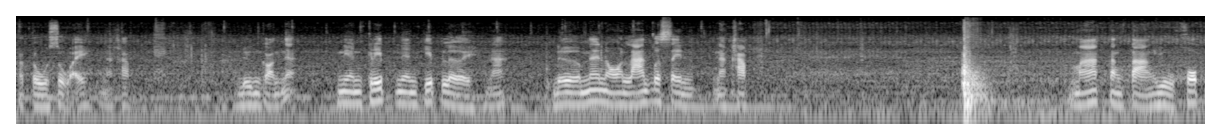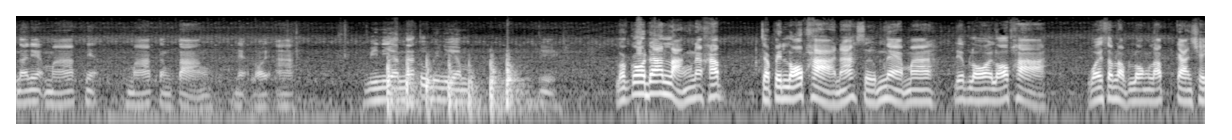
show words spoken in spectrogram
ประตูสวยนะครับ ดึงก่อนเนี่ย เนียนกริปเนียนกริปเลยนะ เดิมแน่นอนล้านเปอร์เซ็นต์นะครับ มาร์กต่างๆ อยู่ครบนะเนี่ย มาร์กเนี่ย มาร์กต่างๆ เนี่ยรอยอาร์คมีเนียมนะตู้มีเนียม นี่ แล้วก็ด้านหลังนะครับ จะเป็นล้อผ่านะ เสริมแหนบมาเรียบร้อยล้อผ่า ไว้สำหรับรองรับการใช้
